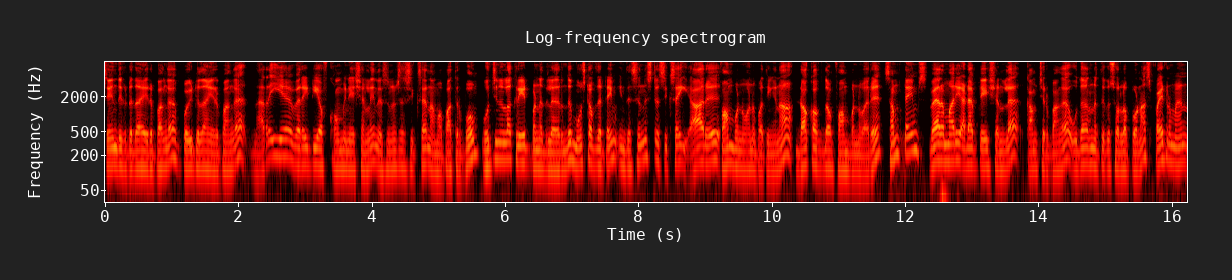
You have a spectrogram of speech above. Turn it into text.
சேர்ந்துக்கிட்டு தான் இருப்பாங்க போயிட்டு தான் இருப்பாங்க. நிறைய வெரைட்டி ஆஃப் காம்பினேஷனில் இந்த சினிஸ்டர் சிக்ஸை நம்ம பார்த்துருப்போம் ஒரிஜினலாக கிரியேட் பண்ணதுல இருந்து மோஸ்ட் ஆஃப் த டைம் இந்த சினிஸ்டர் சிக்ஸை யாரு ஃபார்ம் பண்ணுவான்னு பார்த்தீங்கன்னா டாகாக் தான் ஃபார்ம் பண்ணுவார். சம்டைம்ஸ் வேற மாதிரி அடாப்டேஷனில் காமிச்சிருப்பாங்க. உதாரணத்துக்கு சொல்ல போனால் ஸ்பைடர்மேன்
